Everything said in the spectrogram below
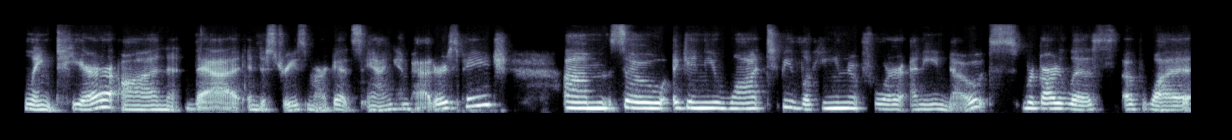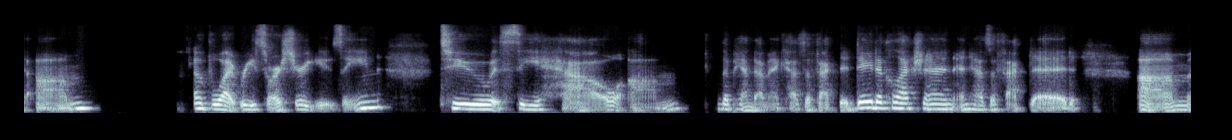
linked here on that industries, markets, and competitors page. Um, so again, you want to be looking for any notes, regardless of what um, of what resource you're using to see how um, the pandemic has affected data collection and has affected um,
